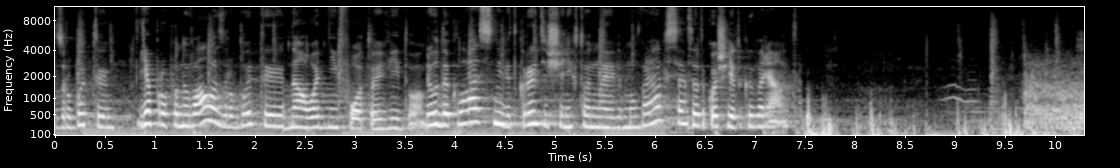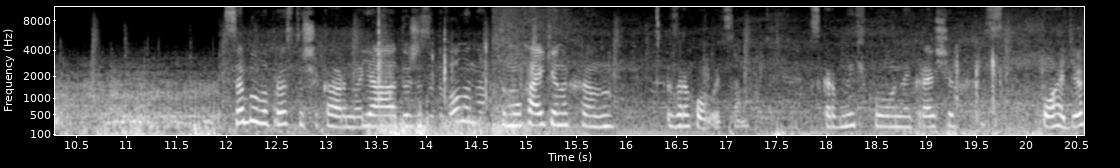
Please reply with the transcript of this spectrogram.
зробити. Я пропонувала зробити на одній фото і відео. Люди класні, відкриті, ще ніхто не відмовлявся. Це також є такий варіант. Все було просто шикарно. Я дуже задоволена, тому хайкінг ем, зараховується скарбничку найкращих спогадів.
